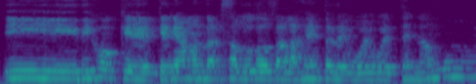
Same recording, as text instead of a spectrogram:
y dijo que quería mandar saludos a la gente de Huehuetenango,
